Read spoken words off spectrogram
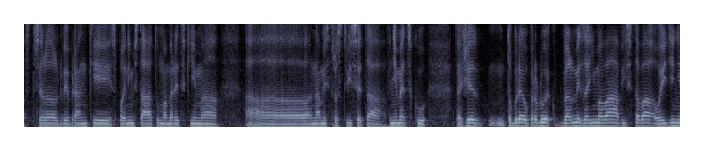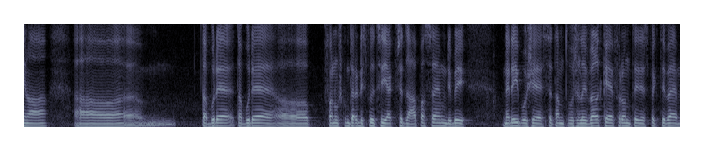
vstřelil dvě branky Spojeným státům americkým na mistrovství světa v Německu. Takže to bude opravdu velmi zajímavá výstava, ojedinělá. Ta bude, ta bude fanouškům tady dispozici jak před zápasem, kdyby nedej bože, se tam tvořily velké fronty, respektive uh,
